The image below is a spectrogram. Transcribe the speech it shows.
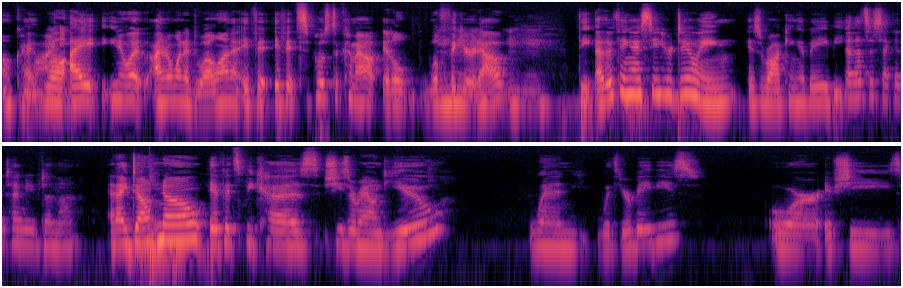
Okay. Why? Well, I, you know what? I don't want to dwell on it. If it if it's supposed to come out, it'll we'll figure it Mhm, out. mhm. The other thing I see her doing is rocking a baby. And that's the second time you've done that. And I don't know if it's because she's around you when with your babies or if she's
